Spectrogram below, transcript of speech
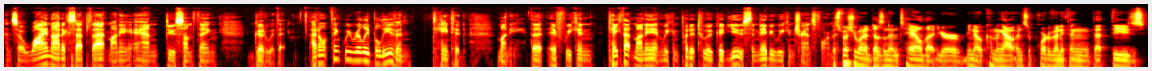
And so why not accept that money and do something good with it? I don't think we really believe in tainted money. That if we can take that money and we can put it to a good use, then maybe we can transform it. Especially when it doesn't entail that you're, you know, coming out in support of anything that these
